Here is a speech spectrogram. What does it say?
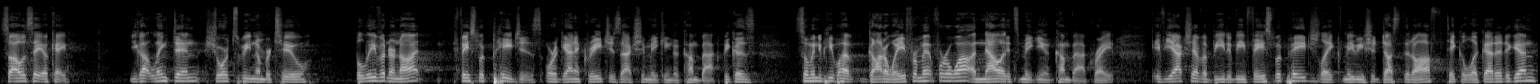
so I would say, okay, you got LinkedIn, Shorts would be number two. Believe it or not, Facebook pages, organic reach is actually making a comeback because so many people have got away from it for a while and now it's making a comeback, right? If you actually have a B2B Facebook page, like maybe you should dust it off, take a look at it again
